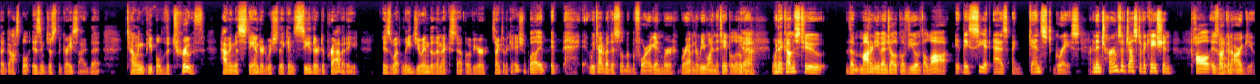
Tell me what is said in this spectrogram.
the gospel isn't just the grace side. That telling people the truth having a standard which they can see their depravity is what leads you into the next step of your sanctification. Well, it, it we talked about this a little bit before. Again, we're we're having to rewind the tape a little Yeah. bit. When it comes to the modern evangelical view of the law, it, they see it as against grace. And in terms of justification, Paul is not going to argue.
